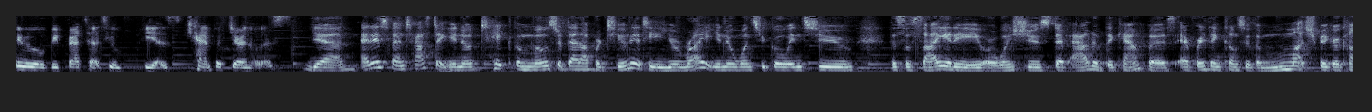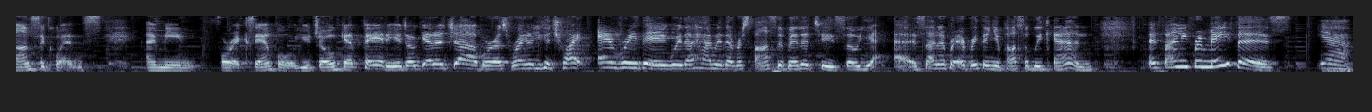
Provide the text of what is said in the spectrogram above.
it will be better to be a campus journalist. Yeah, and it's fantastic. You know, take the most of that opportunity. You're right. You know, once you go into the society or once you step out of the campus, everything comes with a much bigger consequence. I mean, for example, you don't get paid, you don't get a job, whereas right now you can try everything without having that responsibility. So yeah, sign up for everything you possibly can. And finally, for Mavis. Yeah,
